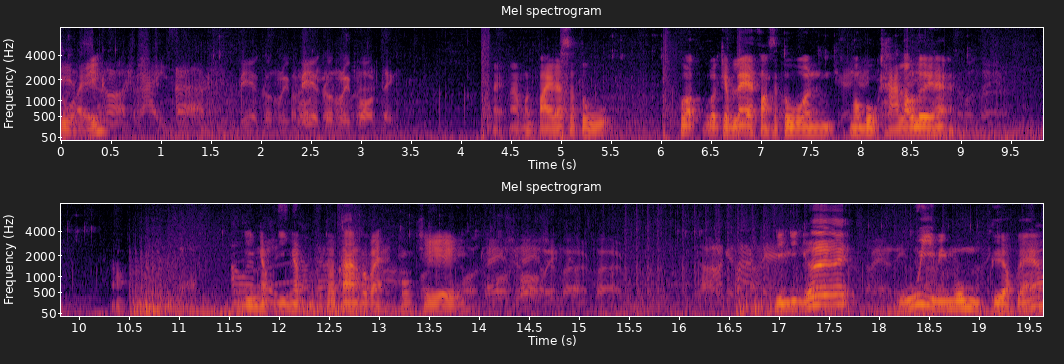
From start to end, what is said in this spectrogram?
สวยอะมันไปแล้วศัตรูพวกรถเก็บแร่ฝั่งศัตรูมันมาบุกฐานเราเลยนะยิงครับยิงครับต่อต้านเข้าไปโอเคยิงยิงเอ้ย อุ้ยแมงมุมเกือบแล้ว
